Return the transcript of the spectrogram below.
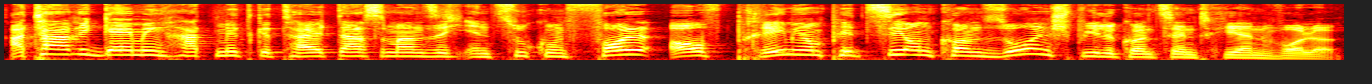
Atari Gaming hat mitgeteilt, dass man sich in Zukunft voll auf Premium-PC und Konsolenspiele konzentrieren wolle,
